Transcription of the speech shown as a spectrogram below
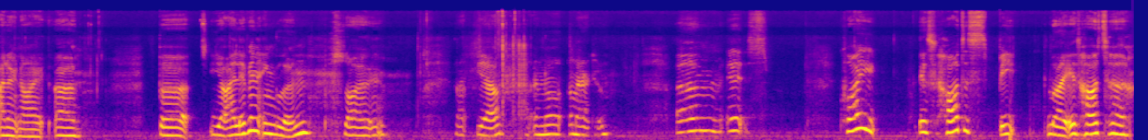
I don't know um, but yeah I live in England so uh, yeah I'm not American. Um it's quite it's hard to speak like it's hard to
